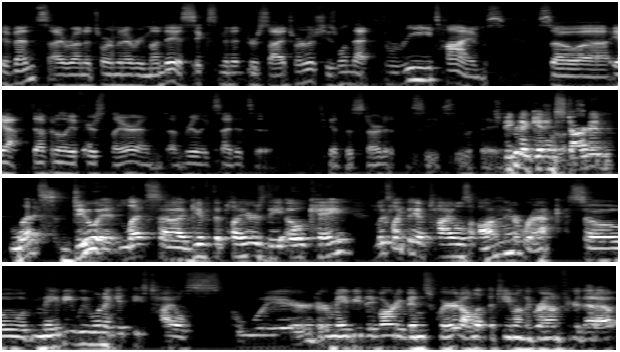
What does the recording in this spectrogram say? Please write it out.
events. I run a tournament every Monday, a six minute per side tournament. She's won that three times. So uh, yeah, definitely a fierce player, and I'm really excited to to get this started. See see what they. Speaking of getting started, let's do it. Let's uh, give the players the okay. Looks like they have tiles on their rack, so maybe we want to get these tiles squared, or maybe they've already been squared. I'll let the team on the ground figure that out.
